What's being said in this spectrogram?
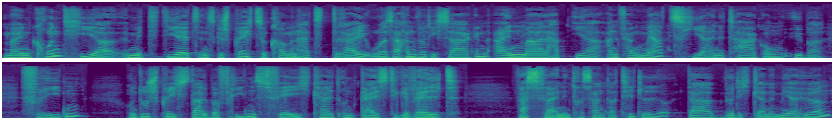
mein Grund hier, mit dir jetzt ins Gespräch zu kommen, hat drei Ursachen, würde ich sagen. Einmal habt ihr Anfang März hier eine Tagung über Frieden und du sprichst da über Friedensfähigkeit und geistige Welt. Was für ein interessanter Titel, da würde ich gerne mehr hören.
